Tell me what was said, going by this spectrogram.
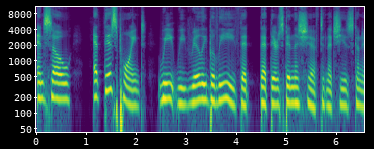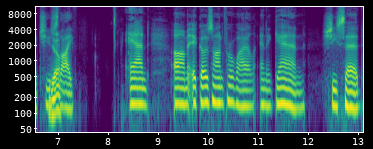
And so at this point, we, we really believe that, that there's been this shift and that she is going to choose Yeah. life. And um, it goes on for a while. And again, she said,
